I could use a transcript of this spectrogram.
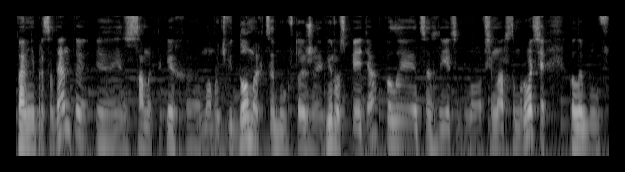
певні прецеденти. Е, З самих таких, е, мабуть, відомих це був той же вірус Петя, коли це здається було в 2017 році, коли був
